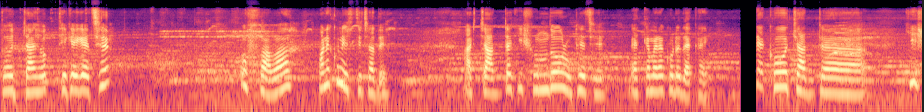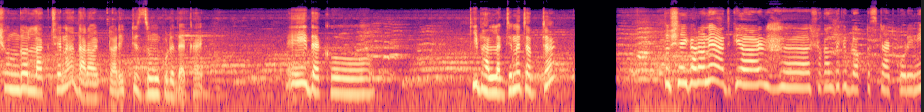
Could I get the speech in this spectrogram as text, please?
তো যাই হোক, থেকে গেছে। উফ বাবা, অনেকক্ষণ এসছি ছাদে। আর চাঁদটা কি সুন্দর উঠেছে, ব্যাক ক্যামেরা করে দেখায় দেখো চাঁদটা কি সুন্দর লাগছে না? দাঁড়াও একটু, আর একটু জুম করে দেখায় এই দেখো, কি ভালো লাগছে না চাঁদটা? তো সেই কারণে আজকে আর সকাল থেকে ব্লগটা স্টার্ট করিনি,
